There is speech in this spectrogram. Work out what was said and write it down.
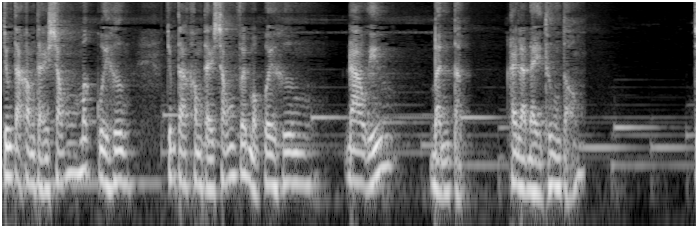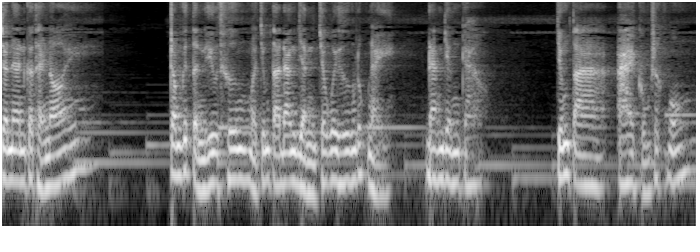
Chúng ta không thể sống mất quê hương. Chúng ta không thể sống với một quê hương đau yếu, bệnh tật hay là đầy thương tổn cho nên có thể nói, trong cái tình yêu thương mà chúng ta đang dành cho quê hương lúc này đang dâng cao, chúng ta ai cũng rất muốn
